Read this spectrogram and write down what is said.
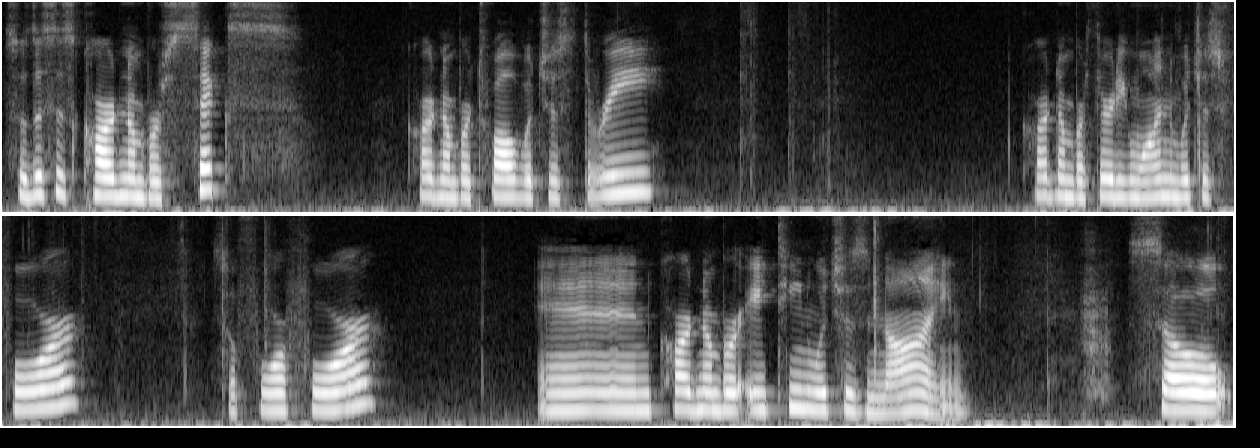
So this is card number six. Card number 12, which is three card number 31, which is 4. So 4, 4. And card number 18, which is 9. So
